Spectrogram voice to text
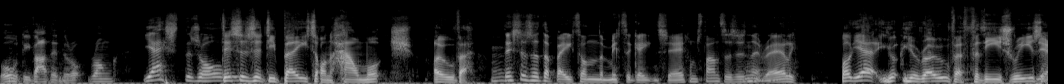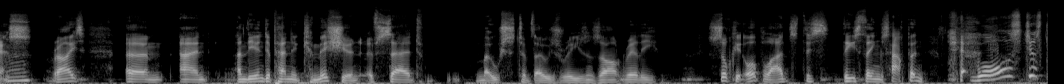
oh, they've added it up wrong. Yes, there's always. This is a debate on how much over. This is a debate on the mitigating circumstances, isn't it? Really? Well, yeah, you're, you're over for these reasons, yes. right? Um, and and the independent commission have said most of those reasons aren't really. Suck it up, lads. This, these things happen, Wars just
